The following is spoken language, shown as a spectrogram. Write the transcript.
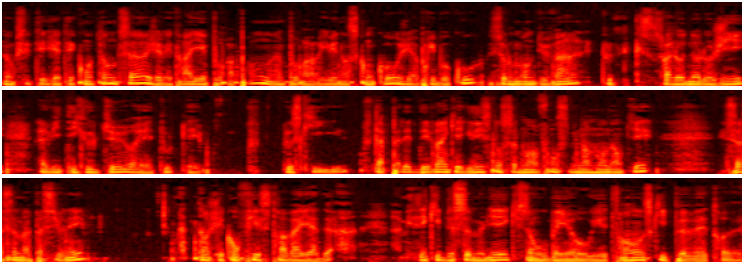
Donc c'était, j'étais content de ça. J'avais travaillé pour apprendre, hein, pour arriver dans ce concours. J'ai appris beaucoup sur le monde du vin, tout, que ce soit l'onologie, la viticulture et toutes les, tout, ce qui, toute la palette des vins qui existe non seulement en France mais dans le monde entier. Et ça, ça m'a passionné. Maintenant, j'ai confié ce travail à, à- mes équipes de sommeliers qui sont au meilleur houiller de France, qui peuvent être, euh,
